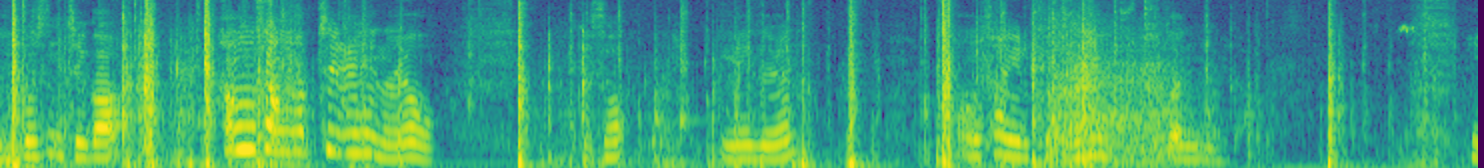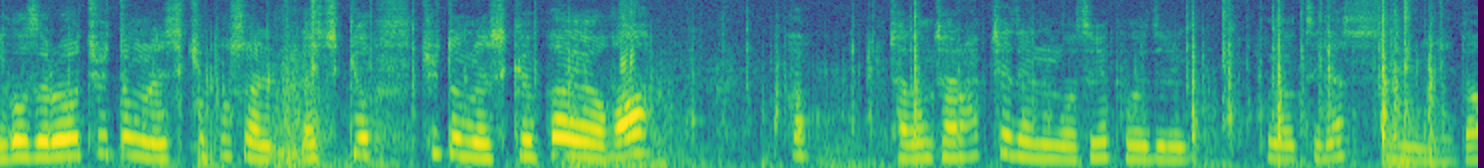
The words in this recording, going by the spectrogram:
이것은 제가 항상 합체를 해놔요. 그래서 얘네들은 항상 이렇게 불이 붙어 다닙니다. 이것으로 출동 레스큐 포스 레스큐 출동 레스큐 파이어가 합, 자동차로 합체되는 것을 보여드리 보여드렸습니다.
